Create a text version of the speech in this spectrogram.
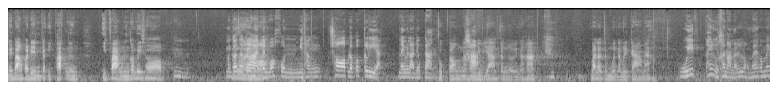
ในบางประเด็นกับอีกพักหนึ่ง อีกฝั่งหนึ่งก็ไม่ชอบ อืมมันก็จะเหนื่กอยลายเนอะเป็นว่าคนมีทั้งชอบแล้วก็เกลียดในเวลาเดียวกัน ถูกต้องนะฮะค่ะ อยู่ยากจังเลยนะฮะ บ้านเราจะเหมือนอเมริกาไหมอุ้ยให้ถึงขนาดนั้นเลยเหรอแม่ก็ไม่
